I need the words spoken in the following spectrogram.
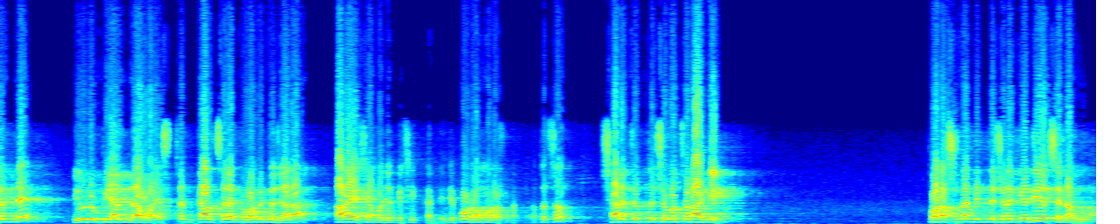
জন্য ইউরোপিয়ানরা ওয়েস্টার্ন কালচারে প্রভাবিত যারা, তারা এসে আমাদেরকে শিক্ষা দেয়। যে পড়া, পড়াশোনা করে। অথচ সাড়ে চোদ্দশো বছর আগে পড়াশোনার নির্দেশনা কে দিয়েছেন? আল্লাহ।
